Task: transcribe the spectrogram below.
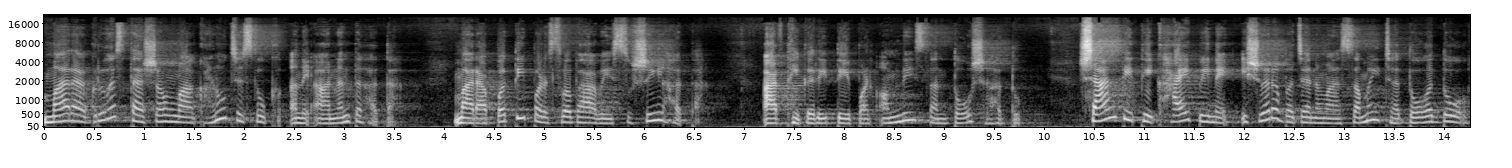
મારા ગૃહસ્થાશ્રમમાં ઘણું જ સુખ અને આનંદ હતા. મારા પતિ પણ સ્વભાવે સુશીલ હતા. આર્થિક રીતે પણ અમને સંતોષ હતો. શાંતિથી ખાઈ પીને ઈશ્વર ભજનમાં સમય જતો હતો,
